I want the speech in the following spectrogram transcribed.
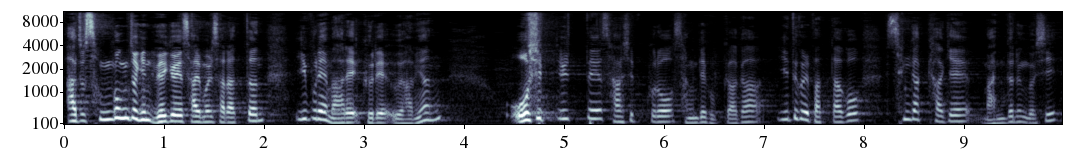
아주 성공적인 외교의 삶을 살았던 이분의 말에 글에 의하면 51대 49로 상대 국가가 이득을 봤다고 생각하게 만드는 것이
